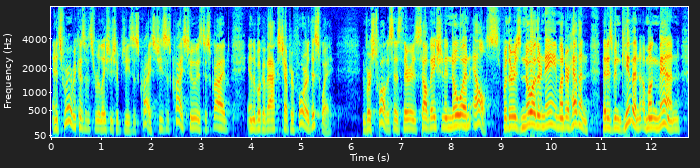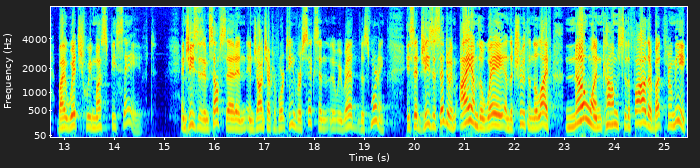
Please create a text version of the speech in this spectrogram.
And it's rare because of its relationship to Jesus Christ. Jesus Christ, who is described in the book of Acts, chapter 4, this way. In verse 12, it says, There is salvation in no one else, for there is no other name under heaven that has been given among men by which we must be saved. And Jesus himself said in, in John chapter 14, verse 6, and that we read this morning, he said, Jesus said to him, I am the way and the truth and the life. No one comes to the Father but through me.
